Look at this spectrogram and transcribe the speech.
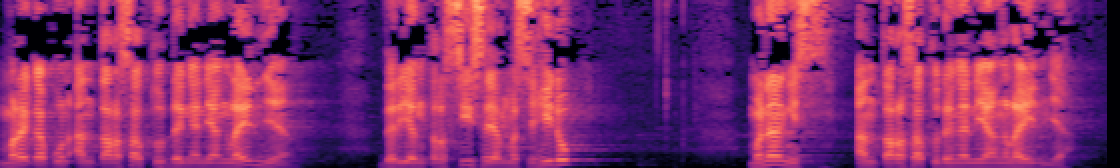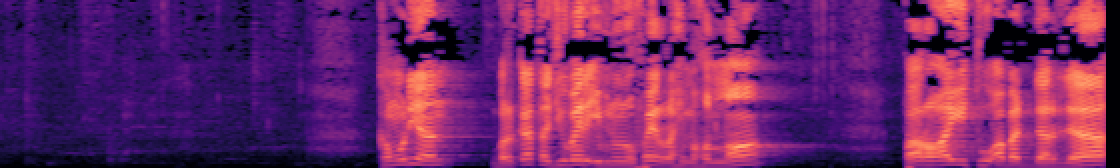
mereka pun antara satu dengan yang lainnya dari yang tersisa yang masih hidup menangis antara satu dengan yang lainnya. Kemudian berkata Jubair ibnu Nufair rahimahullah, "Faraitu Abad Darda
